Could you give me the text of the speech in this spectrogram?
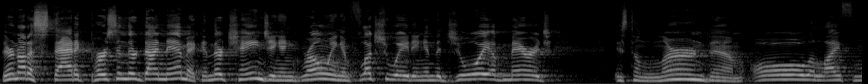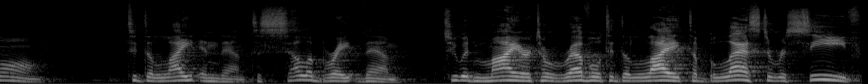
They're not a static person, they're dynamic and they're changing and growing and fluctuating. And the joy of marriage is to learn them all a life long to delight in them, to celebrate them, to admire, to revel, to delight, to bless, to receive,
